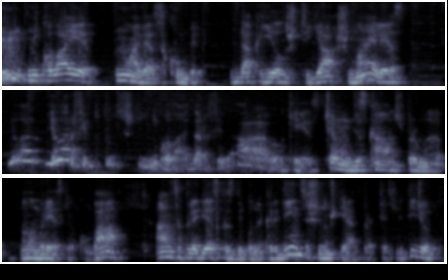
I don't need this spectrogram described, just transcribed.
Nicolae nu avea să cumpere. Dacă el știa și mai ales, el ar, el ar fi putut ști Nicolae, dar ar fi, a, ok, cer un discount și pe mă, mă lămuresc eu cumva, am să pledez că de bună credință și nu știa despre acest litigiu,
